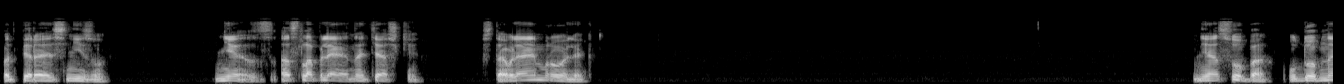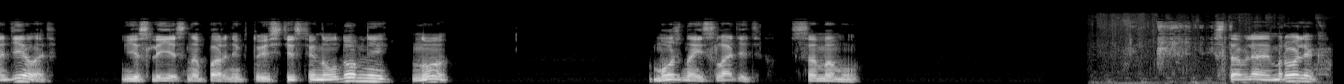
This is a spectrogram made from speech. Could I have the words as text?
подпирая снизу, не ослабляя натяжки, вставляем ролик. Не особо удобно делать. Если есть напарник, то естественно удобней, но можно и сладить самому. Вставляем ролик.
